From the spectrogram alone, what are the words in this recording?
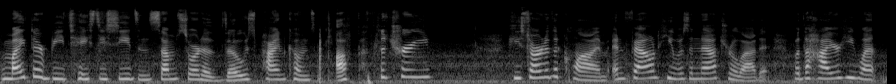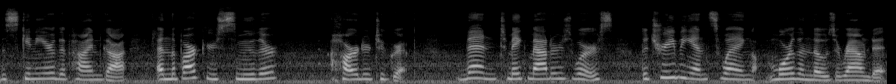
might there be tasty seeds in some sort of those pine cones up the tree? He started to climb and found he was a natural at it, but the higher he went, the skinnier the pine got, and the bark grew smoother, harder to grip. Then, to make matters worse, the tree began swaying more than those around it.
